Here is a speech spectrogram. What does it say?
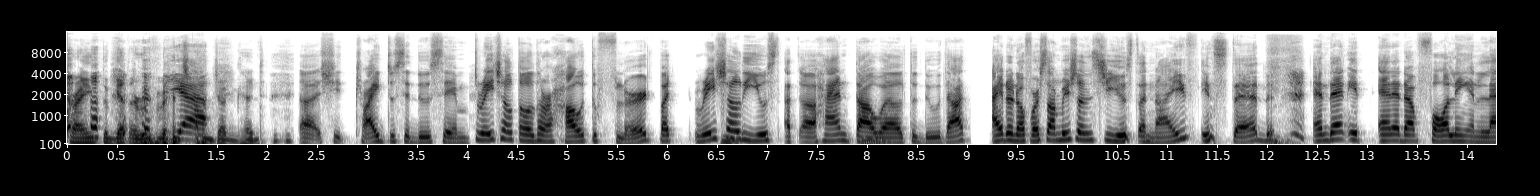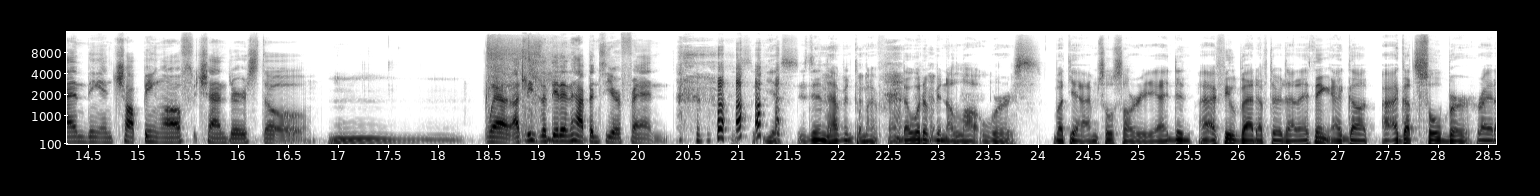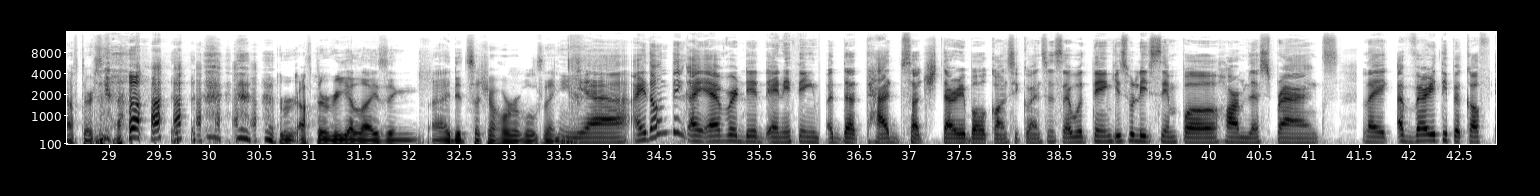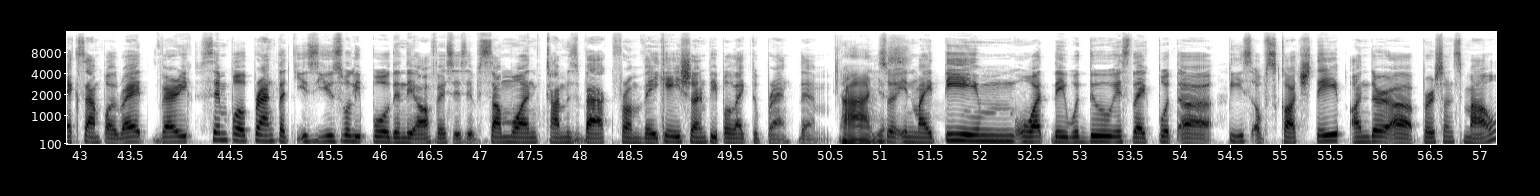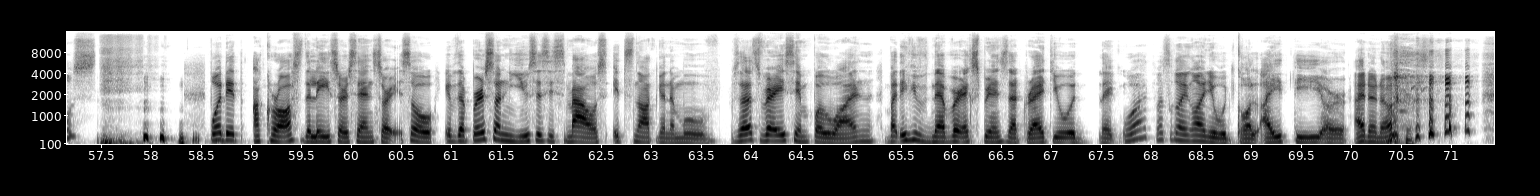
trying to get a revenge Yeah. on Jughead. uh, she tried to seduce him. Rachel told her how to flirt, but Rachel used a, a hand towel to do that. I don't know. For some reason, she used a knife instead. And then it ended up falling and landing and chopping off Chandler's toe. Mm. Well, at least that didn't happen to your friend. yes, it didn't happen to my friend. That would have been a lot worse. But yeah, I'm so sorry. I did. I I feel bad after that. I think I got I got sober right after that. after realizing I did such a horrible thing. yeah, I don't think I ever did anything uh, that had such terrible consequences. I would think usually simple, harmless pranks. Like a very typical example, right? Very simple prank that is usually pulled in the office is if someone comes back from vacation, people like to prank them. Ah, yes. So in my team, what they would do is like put a piece of scotch tape under a person's mouse. put it across the laser sensor. So if the person uses his mouse, it's not gonna move. So that's very simple one. But if you've never experienced that, right, you would like, what? What's going on? You would call IT or I don't know.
